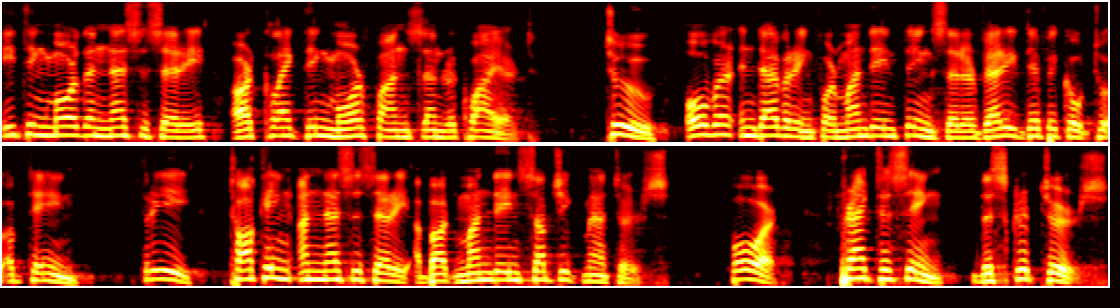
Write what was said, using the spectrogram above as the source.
eating more than necessary or collecting more funds than required. Two, over endeavoring for mundane things that are very difficult to obtain. Three, talking unnecessary about mundane subject matters. Four, practicing the scriptures,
